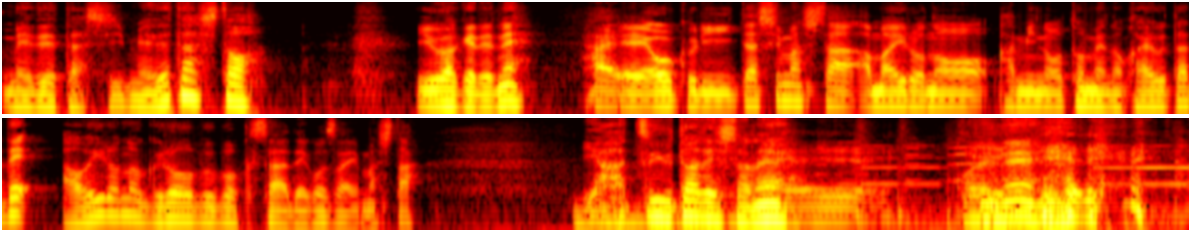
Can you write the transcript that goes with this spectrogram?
めでたしめでたしというわけでね、はい。えーお送りいたしました甘色の髪の乙女の替え歌で青色のグローブボクサーでございました。いや熱い歌でしたね。えこれね。ー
